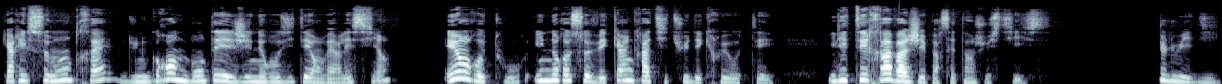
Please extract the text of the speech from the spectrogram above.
car il se montrait d'une grande bonté et générosité envers les siens, et en retour il ne recevait qu'ingratitude et cruauté. Il était ravagé par cette injustice. Je lui ai dit.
